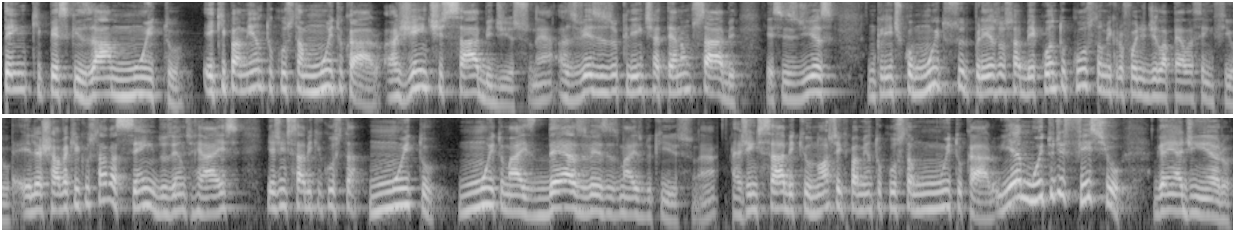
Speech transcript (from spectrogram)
Tem que pesquisar muito. Equipamento custa muito caro. A gente sabe disso, né? Às vezes o cliente até não sabe. Esses dias um cliente ficou muito surpreso ao saber quanto custa um microfone de lapela sem fio. Ele achava que custava 100, 200 reais e a gente sabe que custa muito, muito mais, 10 vezes mais do que isso. Né? A gente sabe que o nosso equipamento custa muito caro e é muito difícil ganhar dinheiro.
